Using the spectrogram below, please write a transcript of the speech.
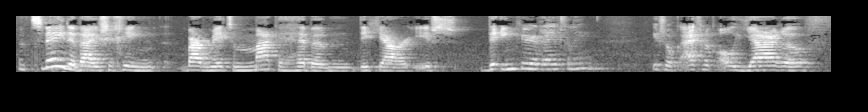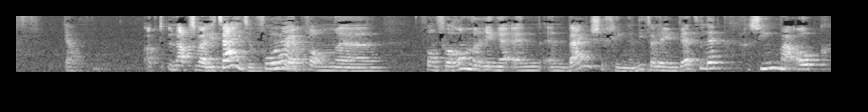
Een tweede wijziging waar we mee te maken hebben dit jaar is de inkeerregeling. Is ook eigenlijk al jaren ja, een actualiteit, een voorwerp Ja. van, eh, van veranderingen en, en wijzigingen. Niet alleen wettelijk gezien, maar ook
